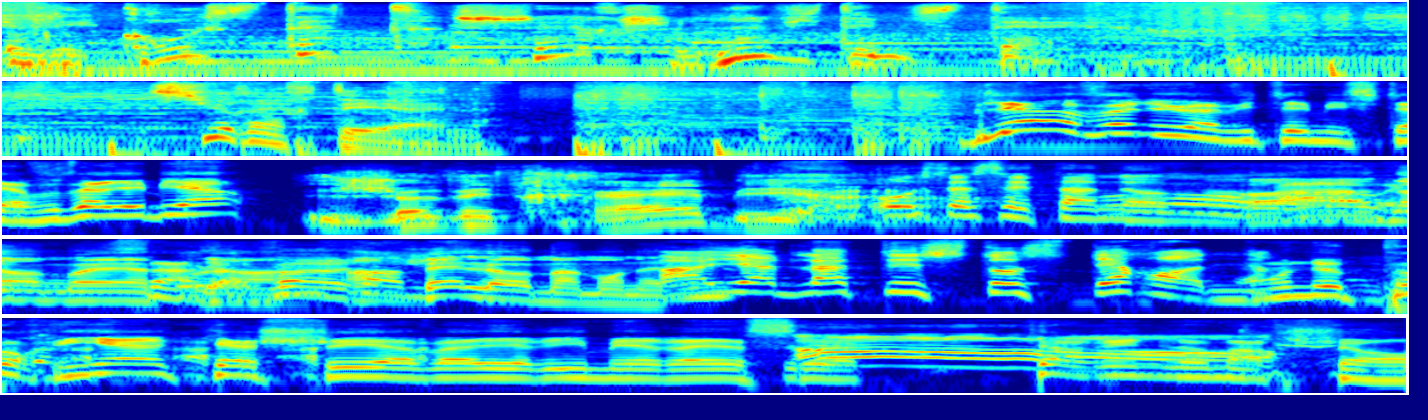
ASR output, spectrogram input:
Les grosses têtes cherchent l'invité mystère. sur RTL. Bienvenue, invité mystère. Vous allez bien? Je vais très bien. Oh, ça c'est un homme. Ah oui, non, mais ça, un, la vache. un bel homme à mon Ah, avis. il y a de la testostérone. On ne peut rien cacher à Valérie Mérès et à Oh Karine Le Marchand.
